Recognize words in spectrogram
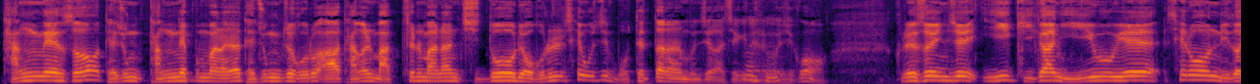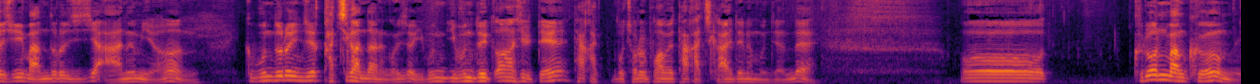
당내에서 대중 당내뿐만 아니라 대중적으로 아 당을 맡을 만한 지도력을 세우지 못했다라는 문제가 제기되는 으흠. 것이고 그래서 이제 이 기간 이후에 새로운 리더십이 만들어지지 않으면 그분들은 이제 같이 간다는 거죠. 이분 이분들이 떠나실 때 다 뭐 저를 포함해 다 같이 가야 되는 문제인데 어 그런 만큼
